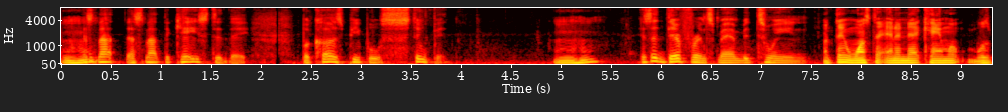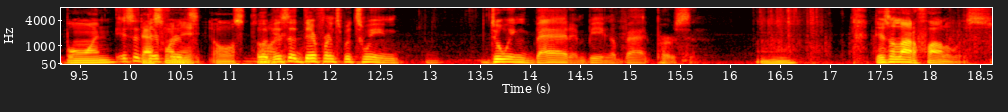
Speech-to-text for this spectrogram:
Mm-hmm. That's not that's not the case today, because people stupid. hmm It's a difference, man, between I think once the internet came up, was born, It's a that's when difference. it all started. look. It's a difference between doing bad and being a bad person. Mm-hmm. There's a lot of followers,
